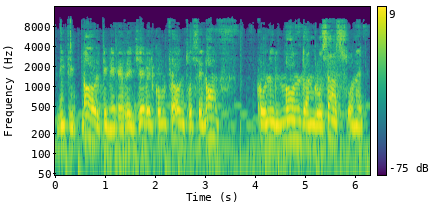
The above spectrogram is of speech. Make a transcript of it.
di prim'ordine che reggeva il confronto se non con il mondo anglosassone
